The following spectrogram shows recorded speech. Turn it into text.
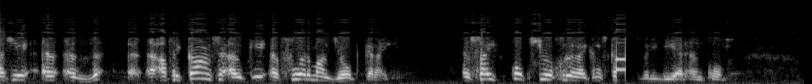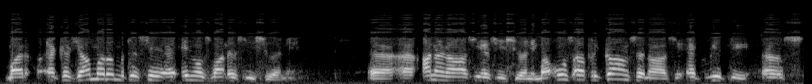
as jy 'n uh, uh, uh, Afrikaanse ouetjie 'n voorman job kry. En sy kop so groot hy kan skaars by die deur inkom. Maar ek is jammer om te sê 'n Engelsman is nie so nie. 'n uh, 'n ander nasie is nie so nie, maar ons Afrikaanse nasie, ek weet nie, is,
